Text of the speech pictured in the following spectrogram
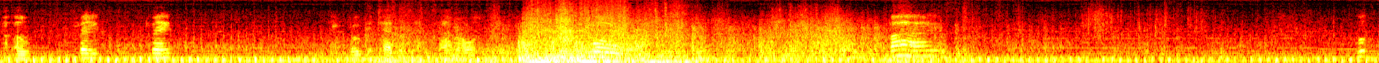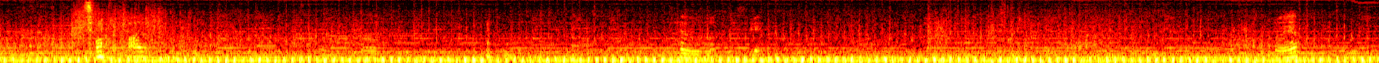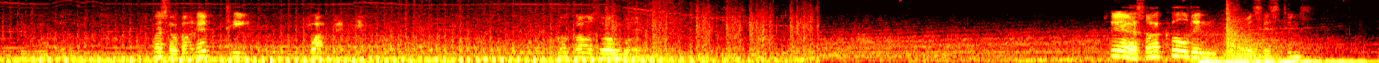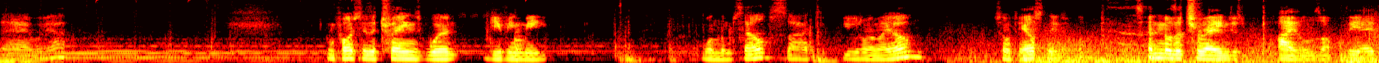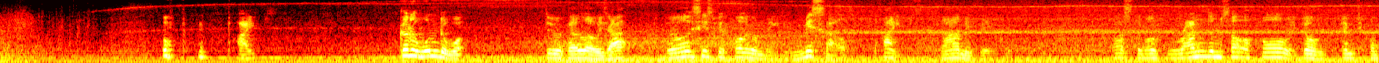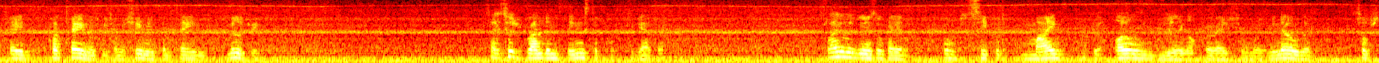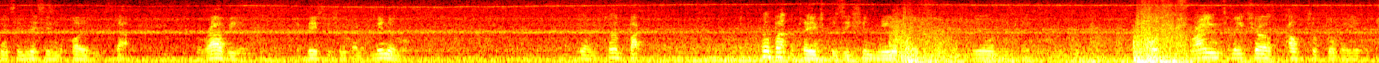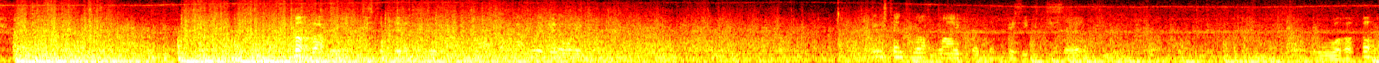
Uh oh, Craig, Craig. I broke the tether that time, I wasn't doing Whoa! Bye! So I've got an empty flatbed here. Oh, that was the wrong button. So yeah, so I called in some assistance. There we are. Unfortunately, the trains weren't giving me one themselves, so I had to use one of my own. Something else needs. Another train just piles off the edge. Pipes. Gotta wonder what Di Ravello is at. It only seems to be falling on these missiles, pipes, and army vehicles. That's the most random sort of haul. It don't empty contain containers, which I'm assuming contain military. It's like such random things to put together. It's like they're doing some kind of secret mine oil drilling operation where we know that substance in this isn't oil, it's that bavarium. It appears to be some kind of mineral. I'm trying to back trying to back the plane's position near near of I was trying to make sure I was out of the way of the train. But that one just disappeared. Do we get away from it? Things tend to not like when the physics deserts. Whoa.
